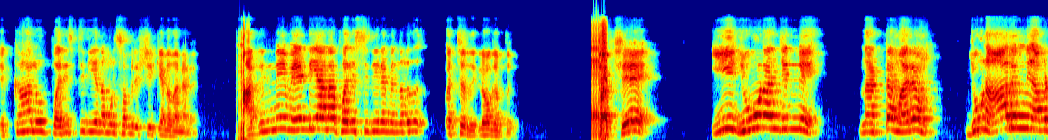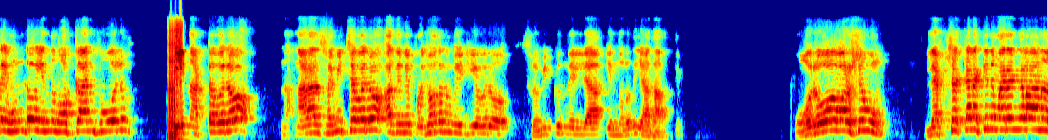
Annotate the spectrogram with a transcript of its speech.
എക്കാലവും പരിസ്ഥിതിയെ നമ്മൾ സംരക്ഷിക്കേണ്ടത് തന്നെയാണ്. അതിന് വേണ്ടിയാണ് പരിസ്ഥിതി ദിനം എന്നുള്ളത് വെച്ചത് ലോകത്ത്. പക്ഷേ ഈ ജൂൺ അഞ്ചിന് നട്ട മരം ജൂൺ ആറിന് അവിടെ ഉണ്ടോ എന്ന് നോക്കാൻ പോലും ഈ നട്ടവരോ നടാൻ ശ്രമിച്ചവരോ അതിന് പ്രചോദനം നൽകിയവരോ ശ്രമിക്കുന്നില്ല എന്നുള്ളത് യാഥാർത്ഥ്യം. ഓരോ വർഷവും ലക്ഷക്കണക്കിന് മരങ്ങളാണ്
